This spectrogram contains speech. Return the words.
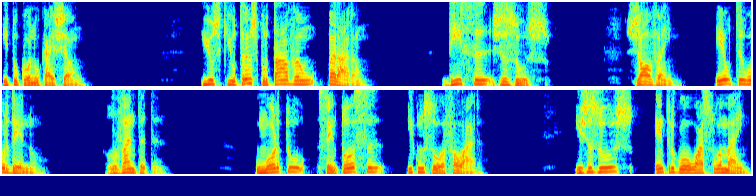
e tocou no caixão. E os que o transportavam pararam. Disse Jesus: Jovem, eu te ordeno. Levanta-te. O morto sentou-se e começou a falar. E Jesus entregou-o à sua mãe.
